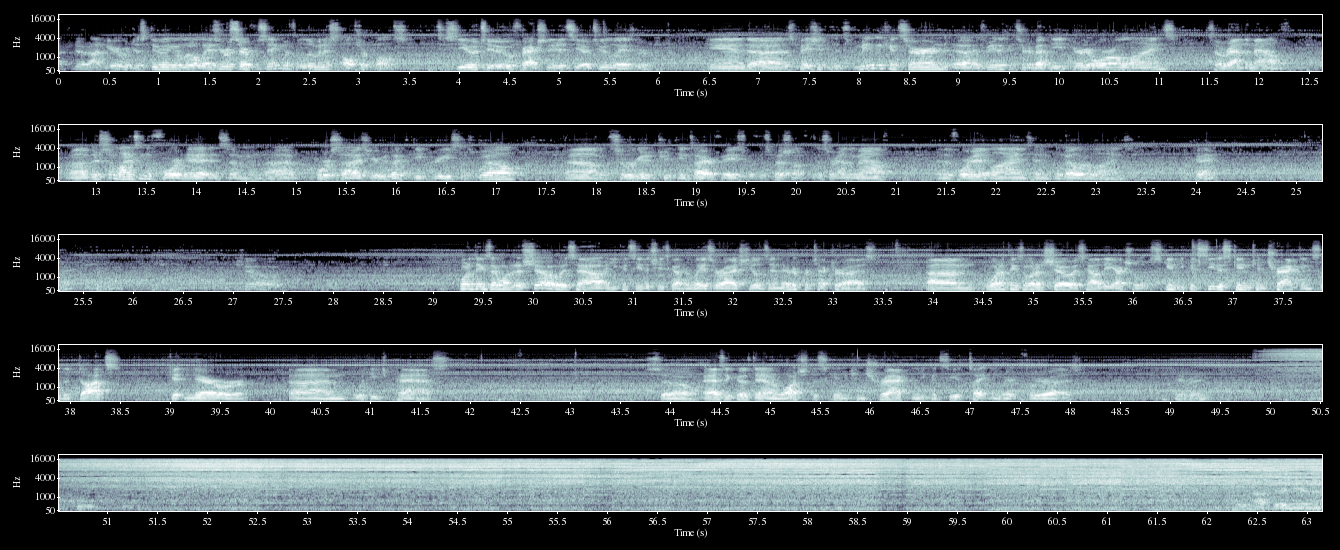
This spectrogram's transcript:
Dr. Donath here. We're just doing a little laser resurfacing with the Lumenis Ultra Pulse. It's a CO2, fractionated CO2 laser. And uh, this patient is mainly concerned uh, is mainly concerned about the perioral lines, so around the mouth. Uh, there's some lines in the forehead and some uh, pore size here we'd like to decrease as well. Um, so we're going to treat the entire face with a special emphasis around the mouth and the forehead lines and glabellar lines. Okay? Show. One of the things I wanted to show is how, and you can see that she's got her laser eye shields in there to protect her eyes. Um, one of the things I want to show is how the actual skin, you can see the skin contracting, so the dots get narrower um, with each pass. So as it goes down, watch the skin contract, and you can see it tightening right before your eyes. Okay, ready? One, two, three. there near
